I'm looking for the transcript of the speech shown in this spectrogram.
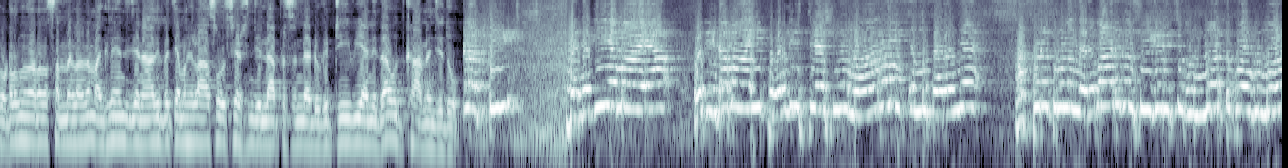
തുടർന്ന് നടന്ന സമ്മേളനം അഖിലേന്ത്യാ ജനാധിപത്യ മഹിളാ അസോസിയേഷൻ ജില്ലാ president advocate T V Anitha ഉദ്ഘാടനം ചെയ്തു. പോലീസ് സ്റ്റേഷന് മാറണം എന്ന് പറഞ്ഞ് അത്തരത്തിലുള്ള നിലപാടുകൾ സ്വീകരിച്ച് മുന്നോട്ട് പോകുമ്പോൾ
